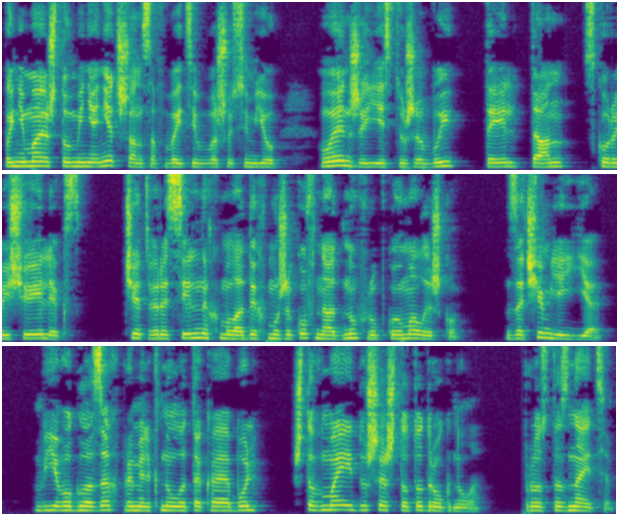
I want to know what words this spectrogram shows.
Понимаю, что у меня нет шансов войти в вашу семью. У Энджи есть уже вы, Тель, Тан, скоро еще и Лекс. Четверо сильных молодых мужиков на одну хрупкую малышку. Зачем ей я? В его глазах промелькнула такая боль, что в моей душе что-то дрогнуло. Просто знайте,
